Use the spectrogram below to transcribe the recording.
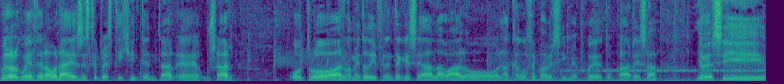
Bueno, lo que voy a hacer ahora es este prestigio. Intentar eh, usar otro armamento diferente que sea la BAL o la K12 para ver si me puede tocar esa. Y a ver si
